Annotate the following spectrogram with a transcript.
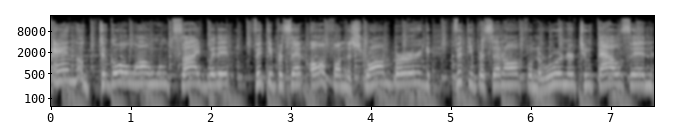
and to go alongside with it, 50% off on the Stromberg, 50% off on the Ruiner 2000,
